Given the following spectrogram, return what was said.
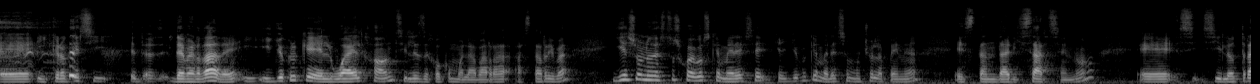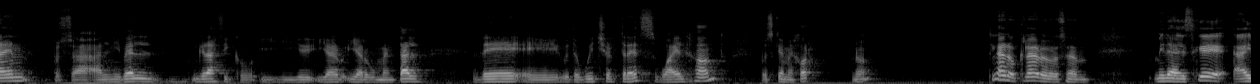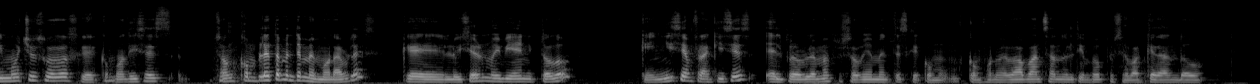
Eh, y creo que sí, de, verdad, ¿eh? Y, yo creo que el Wild Hunt sí les dejó como la barra hasta arriba. Y es uno de estos juegos que merece, que yo creo que merece mucho la pena estandarizarse, ¿no? Eh, si, lo traen pues al nivel gráfico y, argumental de eh, The Witcher 3, Wild Hunt, pues qué mejor, ¿no? Claro, claro, o sea, mira, es que hay muchos juegos que, como dices, son completamente memorables, que lo hicieron muy bien y todo, que inician franquicias, el problema pues obviamente es que como conforme va avanzando el tiempo pues se van quedando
